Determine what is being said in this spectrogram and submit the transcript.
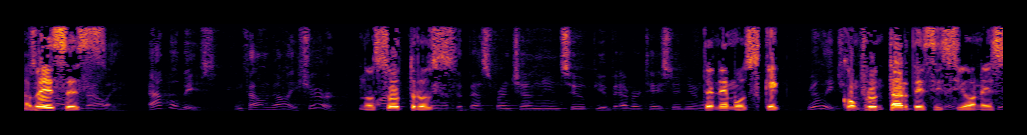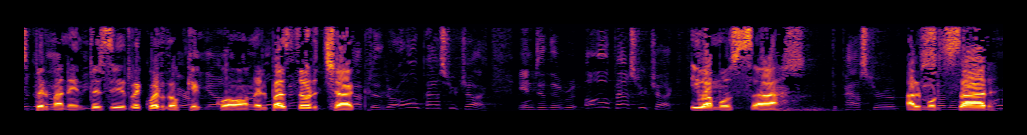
A veces nosotros tenemos que confrontar decisiones permanentes y recuerdo que con el pastor Chuck. Íbamos a almorzar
